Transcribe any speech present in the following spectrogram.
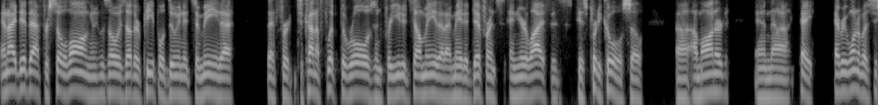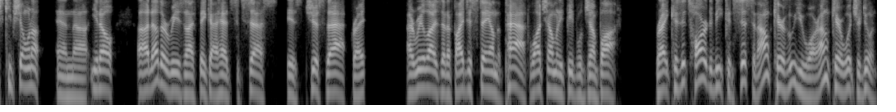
And I did that for so long, and it was always other people doing it to me that that for to kind of flip the roles and for you to tell me that I made a difference in your life is is pretty cool. So uh, I'm honored, and uh, hey, every one of us just keep showing up. And uh, you know, another reason I think I had success is just that, right? I realized that if I just stay on the path, watch how many people jump off, right? Because it's hard to be consistent. I don't care who you are. I don't care what you're doing.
